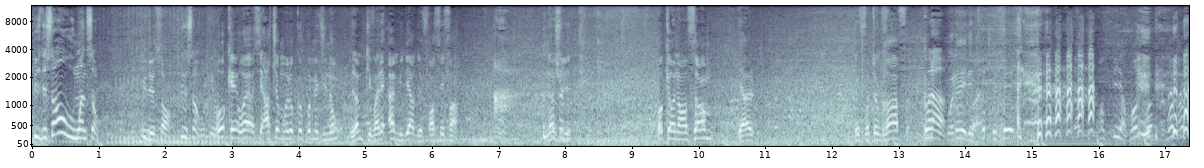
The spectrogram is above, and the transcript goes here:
Plus de 100 ou moins de 100 Plus de 100. Plus de 100, ok. Ok, ouais, c'est Arthur Moloko, premier du nom. L'homme qui valait 1 milliard de francs CFA. Ah. Non, je suis... Ok, on est ensemble. Il y a le photographe. Voilà. Le collègue, il est trop pressé. Transpire. Montre, montre, montre.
